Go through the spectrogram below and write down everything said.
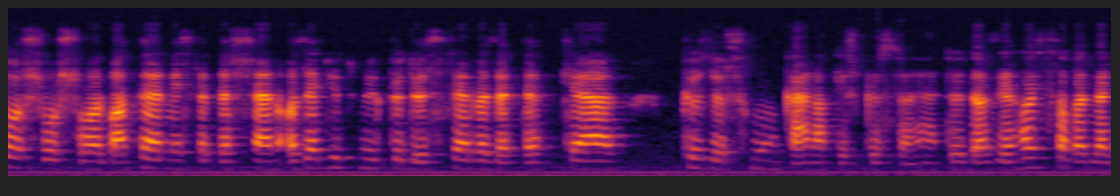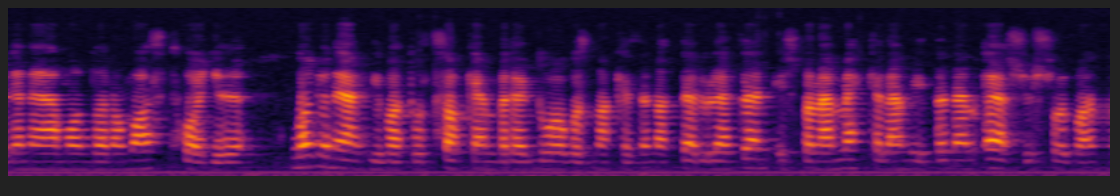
Utolsó sorban természetesen az együttműködő szervezetekkel közös munkának is köszönhető, de azért hagy szabad legyen elmondanom azt, hogy nagyon elhivatott szakemberek dolgoznak ezen a területen, és talán meg kell említenem elsősorban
